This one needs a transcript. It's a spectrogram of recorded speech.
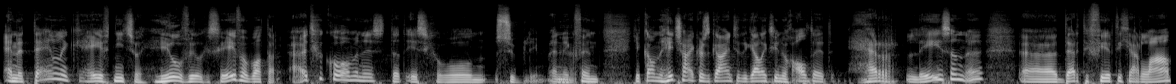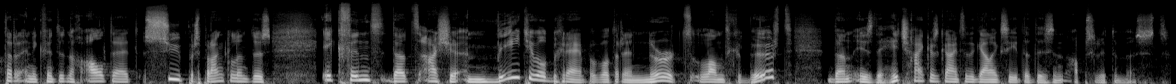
En uiteindelijk, hij heeft niet zo heel veel geschreven. Wat er uitgekomen is, dat is gewoon subliem. En ik vind, je kan Hitchhiker's Guide to the Galaxy nog altijd herlezen, hè? Uh, 30, 40 jaar later. En ik vind het nog altijd super dus ik vind dat als je een beetje wil begrijpen wat er in nerdland gebeurt, dan is de Hitchhiker's Guide to the Galaxy dat is een absolute must.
